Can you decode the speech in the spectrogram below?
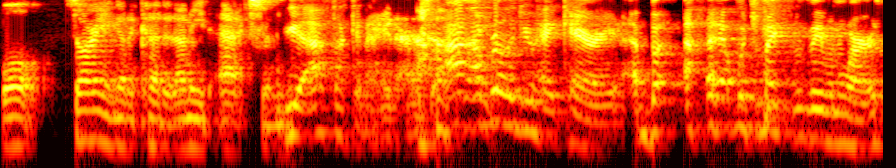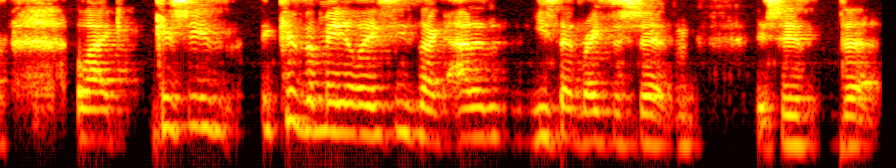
well, sorry ain't gonna cut it. I need action. Yeah, I fucking hate her. I, I really do hate Kary, but which makes this even worse. Like, cause she's, cause immediately she's like, I didn't. You said racist shit, and she's the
